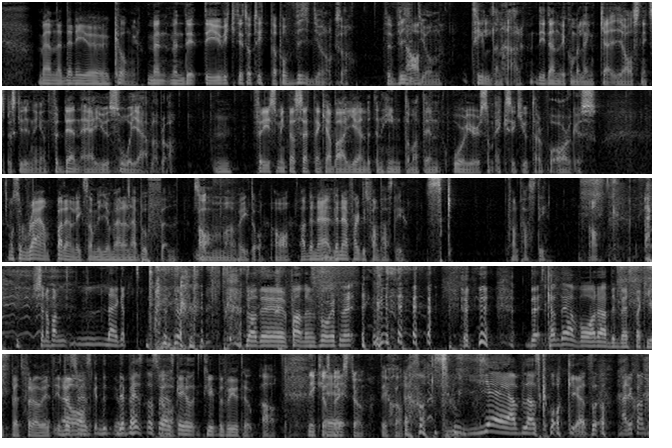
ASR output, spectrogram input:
Men den är ju kung. Men, men det, det är ju viktigt att titta på videon också. För videon till den här, det är den vi kommer länka i avsnittsbeskrivningen. För den är ju så jävla bra. Mm. För er som inte har sett den kan jag bara ge en liten hint om att det är en warrior som executar på Argus. Och så rampar den liksom i och med den här buffen som Ja. man fick då. Ja, ja den, är, Mm. den är faktiskt fantastisk. Sk. Fantastisk. Ja. Känner fan läget. Du hade fan en fråga till mig. det, kan det vara det bästa klippet för övrigt? Det, Ja, svenska, det, det bästa svenska klippet på YouTube? Ja. Niklas Eh. Bäckström, det är skönt. Så jävla skakig alltså. Är det skönt?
